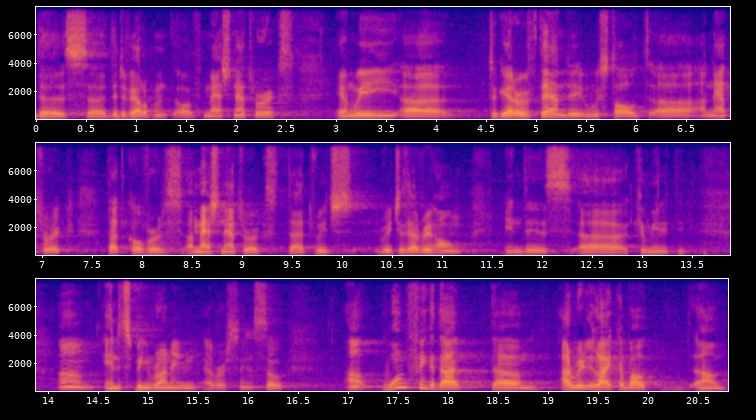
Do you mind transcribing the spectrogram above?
does uh, the development of mesh networks. And we, uh, together with them, they installed uh, a network that covers a mesh network that reach, reaches every home in this uh, community. Um, and it's been running ever since. So uh, one thing that um, I really like about um,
